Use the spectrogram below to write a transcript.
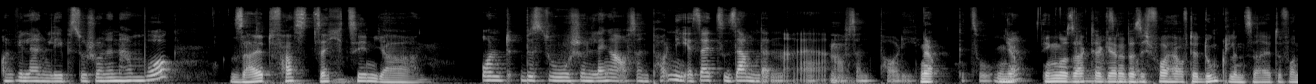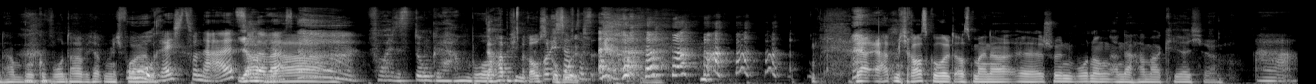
Und wie lange lebst du schon in Hamburg? Seit fast 16 Jahren. Und bist du schon länger auf St. Pauli? Nee, ihr seid zusammen dann äh, auf St. Pauli Ja. gezogen. Ja, ne? Ingo sagt ja Ja, gerne, dass ich vorher auf der dunklen Seite von Hamburg gewohnt habe. Ich habe mich vorher. Oh, rechts von der Alster Ja, oder was? ja. Voll das dunkle Hamburg. Da habe ich ihn Und ich rausgeholt. das, Ja, er hat mich rausgeholt aus meiner äh, schönen Wohnung an der Hammerkirche. ah,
